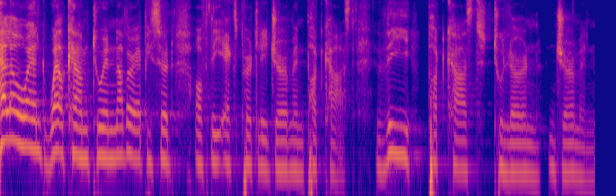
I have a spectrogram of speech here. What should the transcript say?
Hello and welcome to another episode of the Expertly German podcast, the podcast to learn German.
